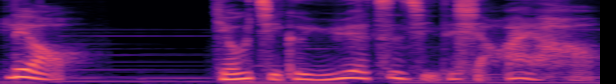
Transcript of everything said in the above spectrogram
六，有几个愉悦自己的小爱好。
